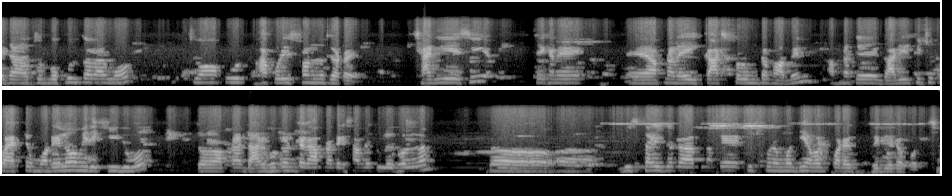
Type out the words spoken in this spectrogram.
এটা হচ্ছে বকুলতলার মোড়, চুয়াপুর ভাকুড়ির সন্নিকটে ছাড়িয়ে এসি সেখানে আপনারা এই কার শোরুমটা পাবেন। আপনাকে গাড়ির কিছু কয়েকটা মডেলও আমি দেখিয়ে দেবো। তো আপনার দ্বার ঘটনটাকে আপনাদের সামনে তুলে ধরলাম। তো বিস্তারিতটা আপনাকে কিছুক্ষণের মধ্যেই আবার পরে ভিডিওটা করছি।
